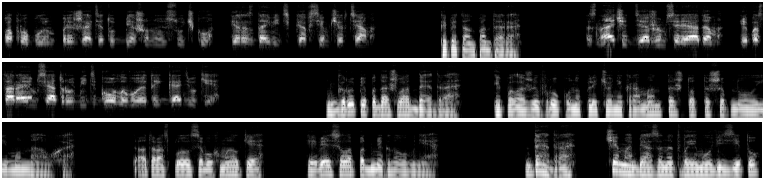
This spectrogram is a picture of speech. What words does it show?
Попробуем прижать эту бешеную сучку и раздавить ко всем чертям. Капитан Пантера. Значит, держимся рядом и постараемся отрубить голову этой гадюки. К группе подошла Дедра и, положив руку на плечо некроманта, что-то шепнула ему на ухо. Тот расплылся в ухмылке и весело подмигнул мне. «Дедра, чем обязана твоему визиту?»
